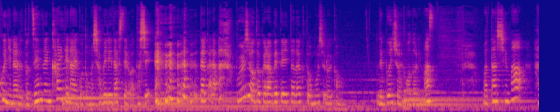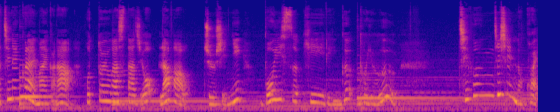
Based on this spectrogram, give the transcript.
ークになると全然書いてないことも喋り出してる私。だから文章と比べていただくと面白いかも。で文章に戻ります。私は8年くらい前からホットヨガスタジオラファを中心にボイスヒーリングという自分自身の声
